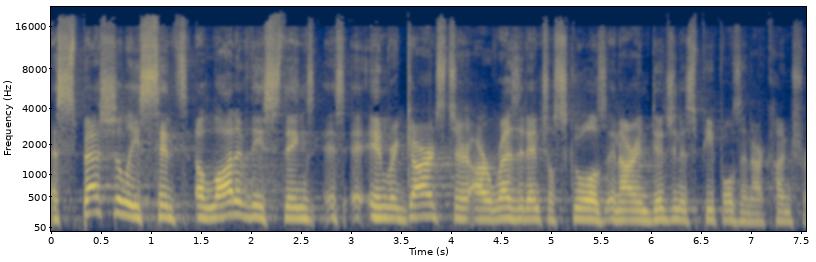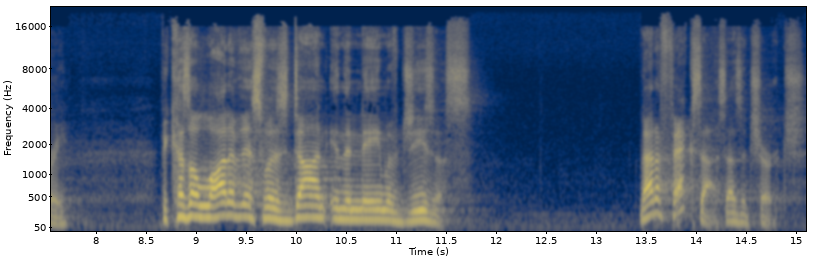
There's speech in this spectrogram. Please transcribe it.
Especially since a lot of these things, in regards to our residential schools and our indigenous peoples in our country, because a lot of this was done in the name of Jesus. That affects us as a church.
